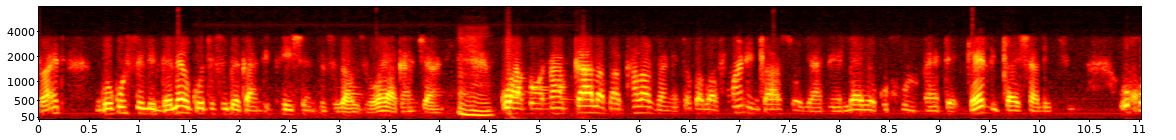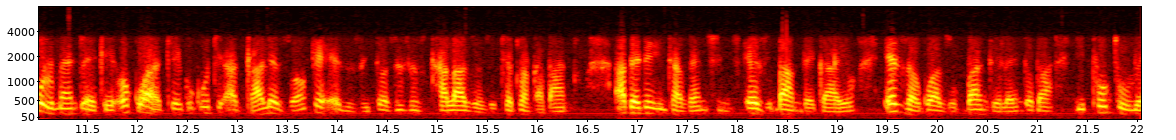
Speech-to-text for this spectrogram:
Right? Ngoku silindele ukuthi sibe kanti patients sizawuzihoya kanjani. Mm. kwabonakala bakhalaza ngento yoba bafumana inkxaso yaneleyo kurhulumente ngeli xesha linzima urhulumente ke okwakhe kukuthi agqale zonke ezi zinto zizizikhalazo zithethwa ngabantu abe nee-interventions ezibambekayo ezizawukwazi ukubangela into yoba iphuculwe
